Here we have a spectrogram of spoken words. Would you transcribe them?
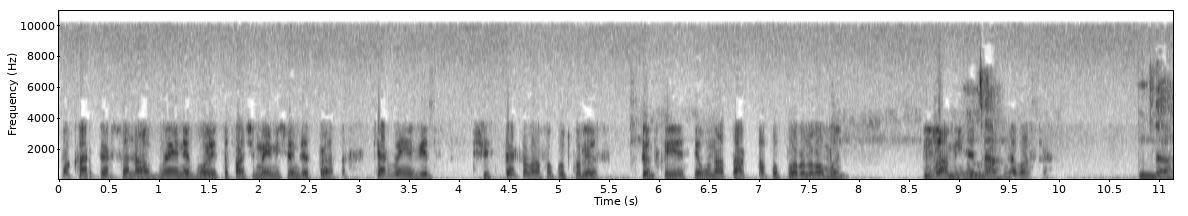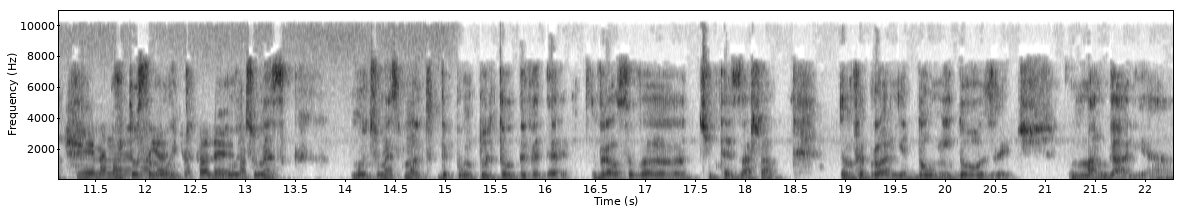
măcar personal, nu e nevoie să facem o emisiune despre asta. Chiar vă invit și sper că v-am făcut curios, pentru că este un atac a poporul român, nu la mine, da. la dumneavoastră. Da. Și nimeni Uite, nu, o să mă uit. De mulțumesc, mulțumesc mult de punctul tău de vedere. Vreau să vă citez așa. În februarie 2020, în Mangalia,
